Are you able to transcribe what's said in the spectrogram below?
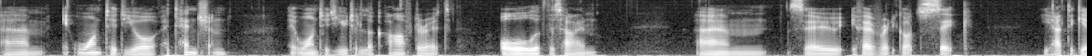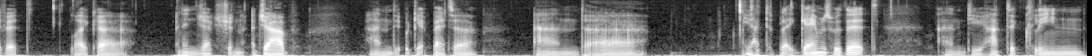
um, it wanted your attention. It wanted you to look after it all of the time. Um, so if ever it got sick, you had to give it like a an injection, a jab, and it would get better. And uh, you had to play games with it, and you had to clean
